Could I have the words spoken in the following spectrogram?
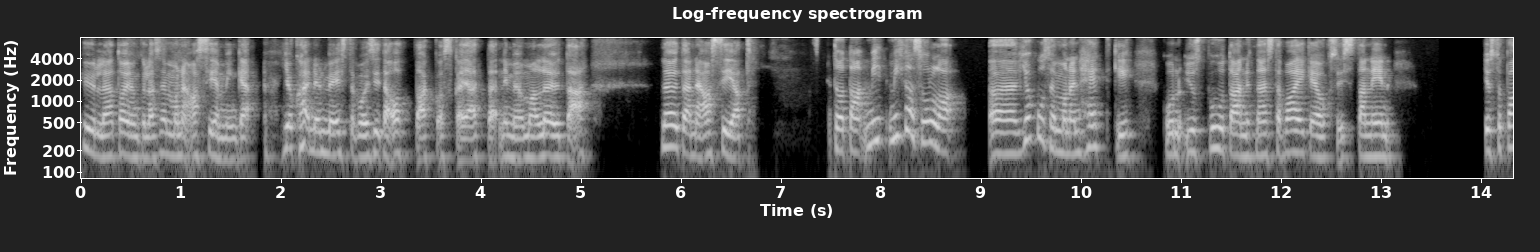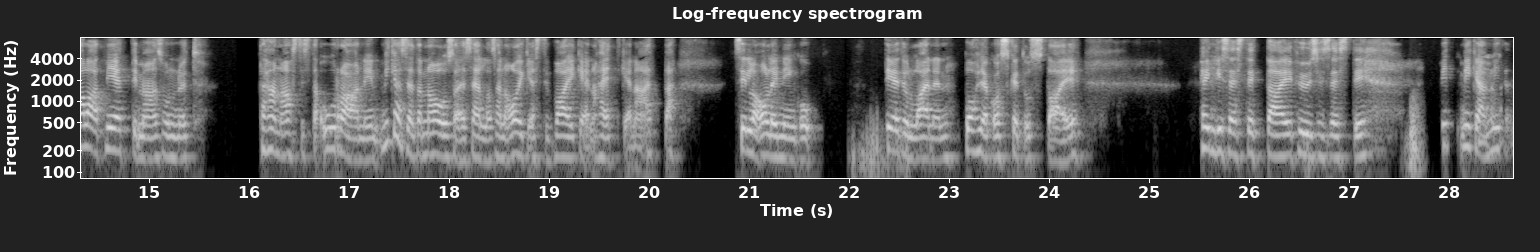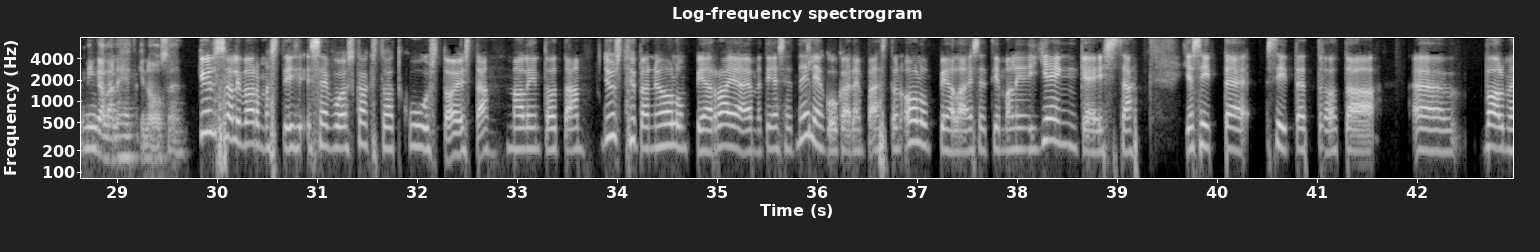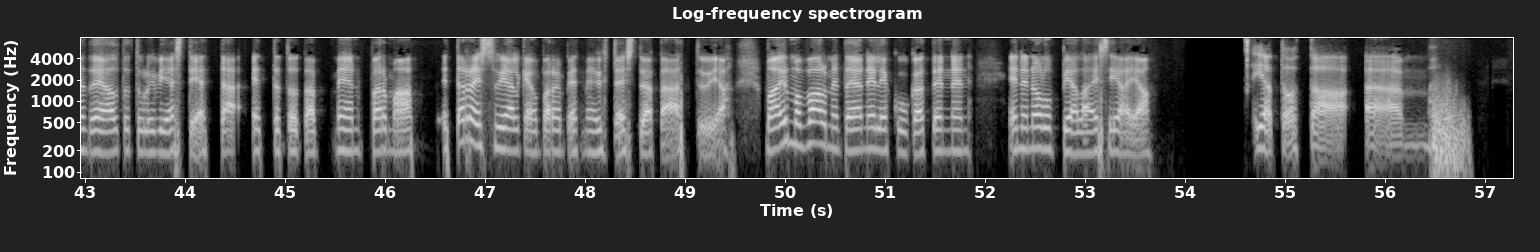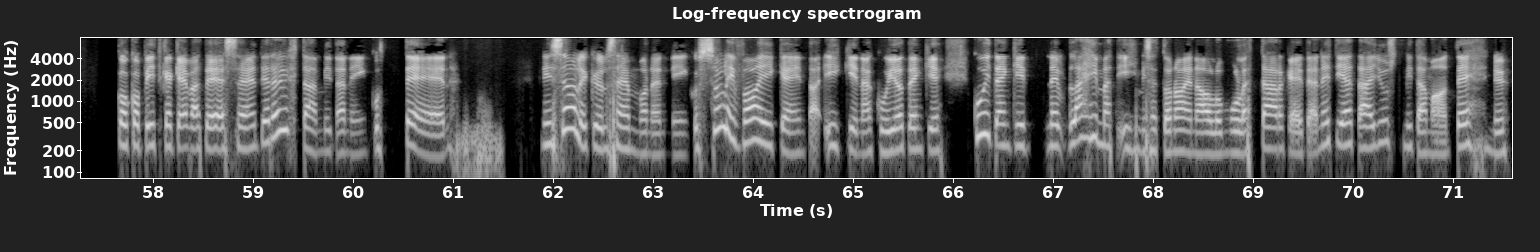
Kyllä, ja toi on kyllä semmoinen asia, minkä jokainen meistä voi sitä ottaa, koska ja että nimenomaan löytää, löytää ne asiat. Tota, mikä sulla joku semmoinen hetki, kun just puhutaan nyt näistä vaikeuksista, niin jos sä palaat miettimään sun nyt tähän astista uraa, niin mikä sieltä nousee sellaisena oikeasti vaikeana hetkenä, että silloin oli niin kuin tietynlainen pohjakosketus tai henkisesti tai fyysisesti mikä, minkälainen hetki nousee? Kyllä se oli varmasti se vuosi 2016. Mä olin tota, just hypännyt olympiarajaa ja mä tiesin, että neljän kuukauden päästä on olympialaiset ja mä olin Jenkeissä. Ja sitten, sitten tota, valmentajalta tuli viesti, että, että tota, meidän varmaan että reissun jälkeen on parempi, että meidän yhteistyö päättyy. Ja mä oon ilman valmentajaa neljä kuukautta ennen, ennen olympialaisia ja, ja tota, äm, koko pitkä kevät eessä, en tiedä yhtään mitä niin kuin teen. Niin se oli kyllä semmoinen, niin kuin, se oli vaikeinta ikinä, kun jotenkin kuitenkin ne lähimmät ihmiset on aina ollut mulle tärkeitä ja ne tietää just mitä mä oon tehnyt.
